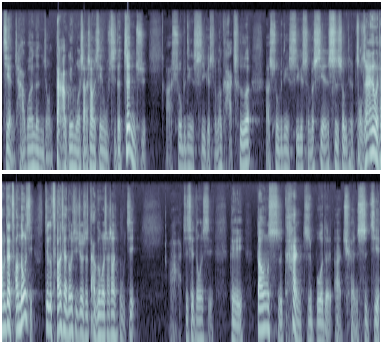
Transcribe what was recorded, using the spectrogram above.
检察官的那种大规模杀伤性武器的证据。啊，说不定是一个什么卡车啊，说不定是一个什么实验室，说不定，总之认为他们在藏东西，这个藏起来的东西就是大规模杀伤性武器。啊，这些东西给当时看直播的啊全世界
